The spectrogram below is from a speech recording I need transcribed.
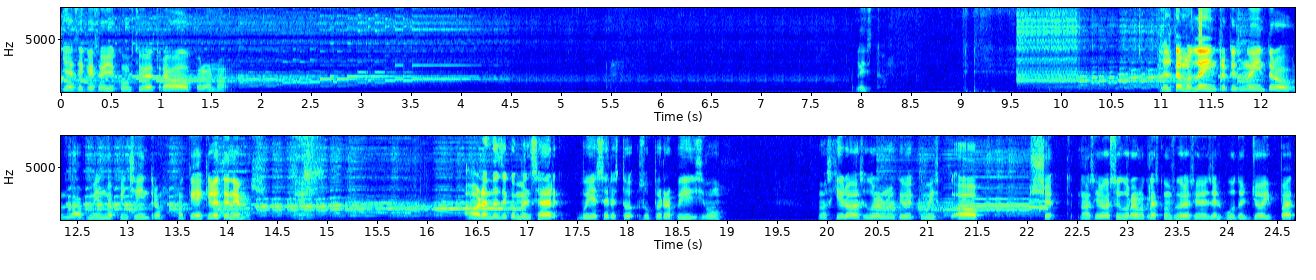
Ya sé que se oye como si estuviera trabado, pero no. Saltamos la intro, que es una intro, la misma pinche intro. Ok, aquí lo tenemos. Ahora antes de comenzar, voy a hacer esto súper rapidísimo. Más quiero asegurarme que, mis... Oh, shit. No quiero asegurarme que las configuraciones del puto joypad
